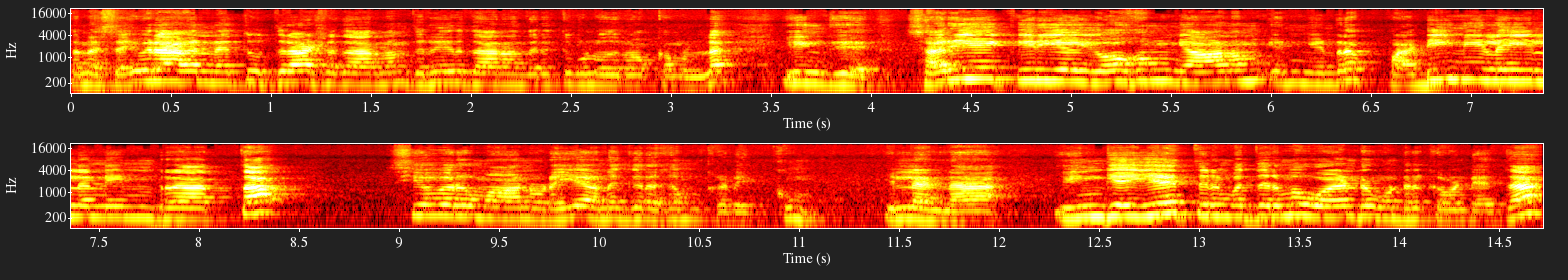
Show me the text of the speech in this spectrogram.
தன்னை சைவராக நினைத்து உத்ராட்ச தாரணம் திருநீர் தாரணம் தெரிவித்துக் கொள்வது நோக்கம் அல்ல. இங்கு சரியை கிரிய யோகம் ஞானம் என்கின்ற படிநிலையில் நின்றாத்தான் சிவபெருமானுடைய அனுகிரகம் கிடைக்கும். இல்லைன்னா இங்கேயே திரும்ப திரும்ப உழன்று கொண்டிருக்க வேண்டியதுதான்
